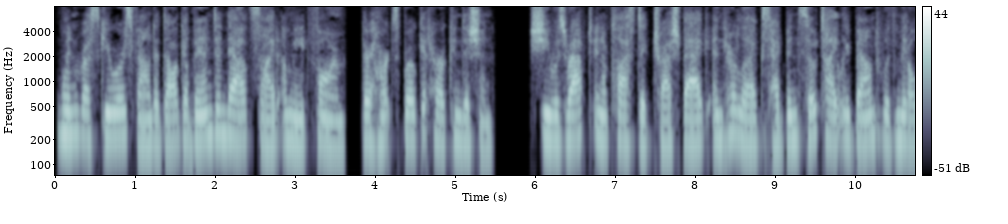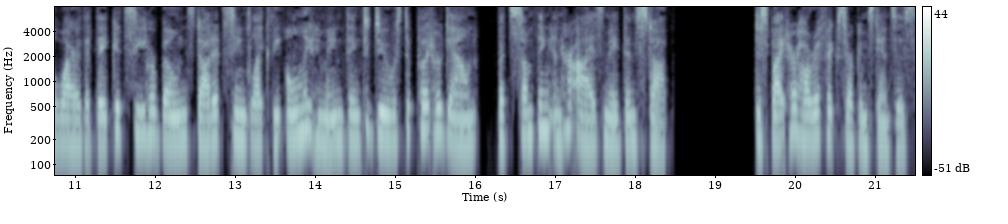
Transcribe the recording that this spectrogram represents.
When rescuers found a dog abandoned outside a meat farm, their hearts broke at her condition. She was wrapped in a plastic trash bag and her legs had been so tightly bound with metal wire that they could see her bones. It seemed like the only humane thing to do was to put her down, but something in her eyes made them stop. Despite her horrific circumstances,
